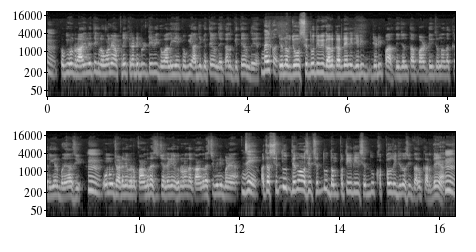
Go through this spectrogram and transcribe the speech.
ਹੂੰ। ਕਿਉਂਕਿ ਹੁਣ ਰਾਜਨੀਤਿਕ ਲੋਕਾਂ ਨੇ ਆਪਣੀ ਕ੍ਰੈਡੀਬਿਲਿਟੀ ਵੀ ਗਵਾ ਲਈ ਹੈ ਕਿਉਂਕਿ ਅੱਜ ਕਿਤੇ ਹੁੰਦੇ ਕੱਲ ਕਿਤੇ ਹੁੰਦੇ ਆ। ਬਿਲਕੁਲ। ਜੇ ਨਵਜੋਤ ਸਿੱਧੂ ਦੀ ਵੀ ਗੱਲ ਕਰਦੇ ਆ ਕਿ ਜਿਹੜੀ ਜਿਹੜੀ ਭਾਰਤੀ ਜਨਤਾ ਪਾਰਟੀ 'ਚ ਉਹਨਾਂ ਦਾ ਕੈਰੀਅਰ ਬਣਿਆ ਸੀ ਹੂੰ। ਉਹਨੂੰ ਛੱਡ ਕੇ ਫਿਰ ਉਹ ਕਾਂਗਰਸ 'ਚ ਚਲੇ ਗਏ ਫਿਰ ਉਹਨਾਂ ਦਾ ਕਾਂਗਰਸ 'ਚ ਵੀ ਨਹੀਂ ਬਣਿਆ। ਜੀ। ਅੱਛਾ ਸਿੱਧੂ ਜਦੋਂ ਅਸੀਂ ਸਿੱਧੂ ਦੰਪਤੀ ਦੀ ਸਿੱਧੂ ਕਪਲ ਦੀ ਜਦੋਂ ਅਸੀਂ ਗੱਲ ਕਰਦੇ ਆ ਹੂੰ।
